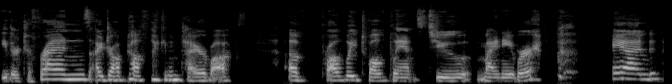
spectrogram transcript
either to friends. I dropped off like an entire box of probably 12 plants to my neighbor. And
